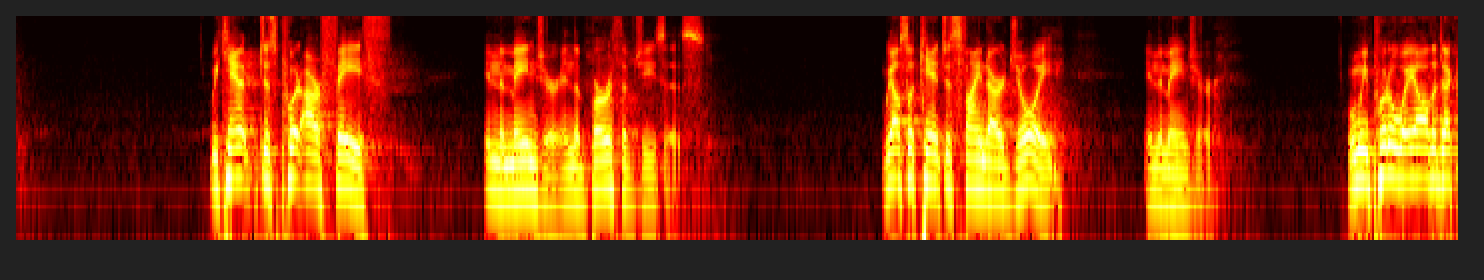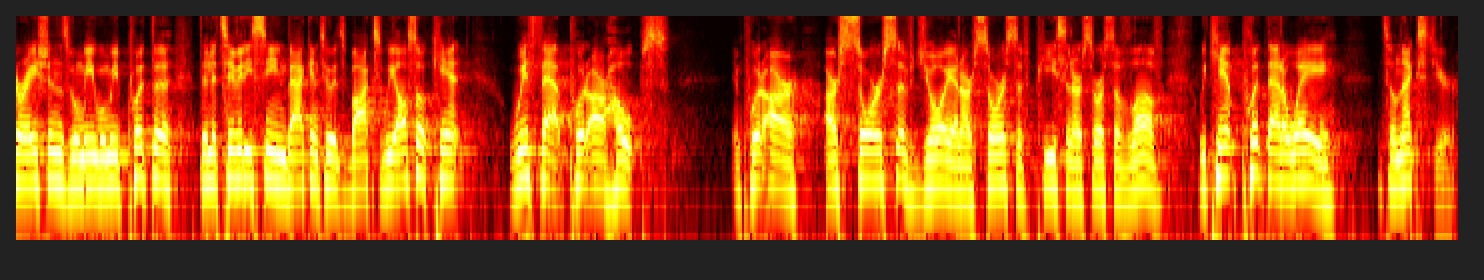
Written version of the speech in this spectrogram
We can't just put our faith in the manger, in the birth of Jesus. We also can't just find our joy in the manger. When we put away all the decorations, when we, when we put the, the nativity scene back into its box, we also can't, with that, put our hopes and put our, our source of joy and our source of peace and our source of love we can't put that away until next year.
